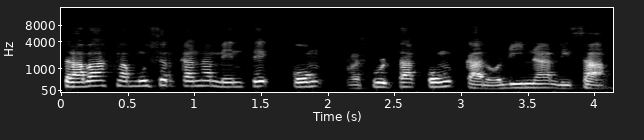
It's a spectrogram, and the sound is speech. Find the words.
trabaja muy cercanamente con, resulta, con Carolina Lizarra.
